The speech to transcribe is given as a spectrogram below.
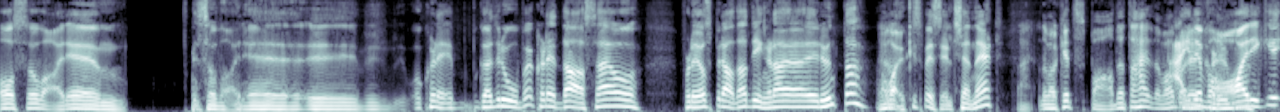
og så var det Så var det øh, å kle, garderobe, kledde av seg og fløy og sprada og dingla rundt, da. Han Ja. var jo ikke spesielt sjenert. Det var ikke et spa, dette her. Det var Nei, det var ikke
